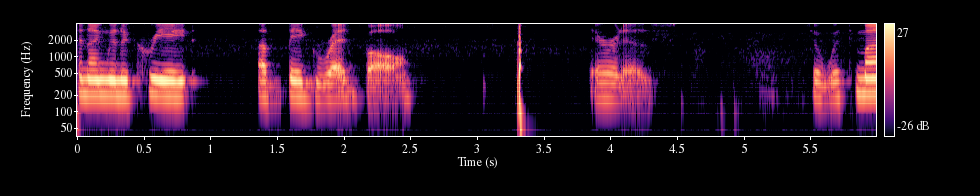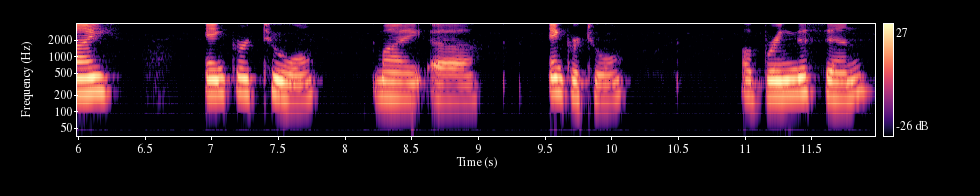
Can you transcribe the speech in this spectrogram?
And I'm going to create a big red ball. There it is. So with my anchor tool, my uh, anchor tool. I'll bring this in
